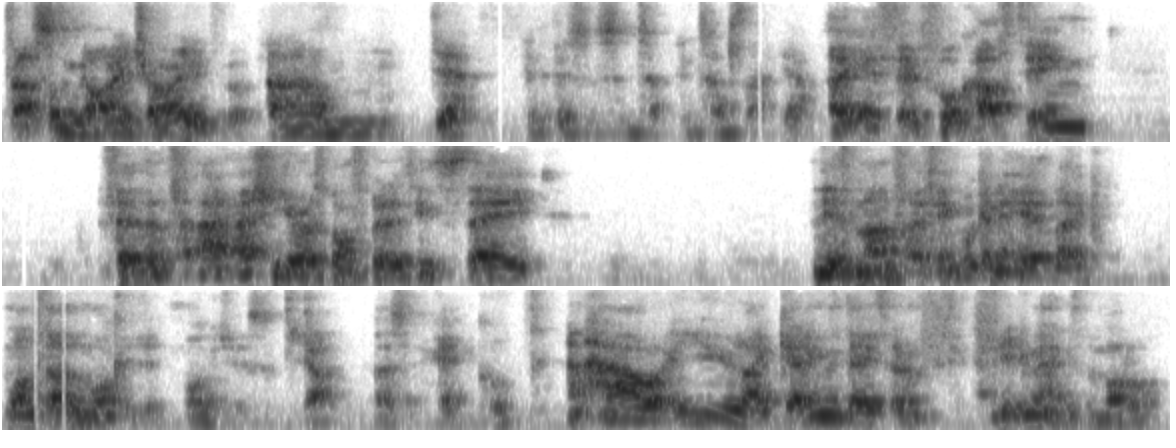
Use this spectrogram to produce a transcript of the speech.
that's something that I drive. Um, yeah, in the business in, t- in, terms of that. Yeah. Okay, so forecasting. So that's actually your responsibility to say this month. I think we're going to hit like one thousand mortgages. Mortgages. Yeah, that's okay. Cool. And how are you like getting the data and feeding that into the model?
